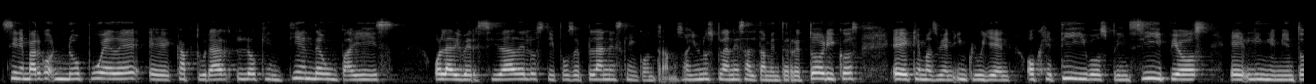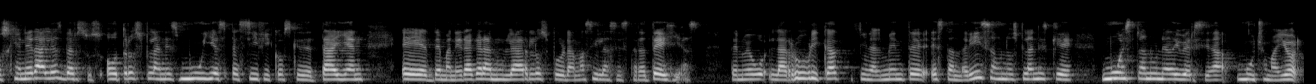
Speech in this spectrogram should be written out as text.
sin embargo, no puede eh, capturar lo que entiende un país o la diversidad de los tipos de planes que encontramos. Hay unos planes altamente retóricos eh, que más bien incluyen objetivos, principios, eh, lineamientos generales versus otros planes muy específicos que detallan eh, de manera granular los programas y las estrategias. De nuevo, la rúbrica finalmente estandariza unos planes que muestran una diversidad mucho mayor.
